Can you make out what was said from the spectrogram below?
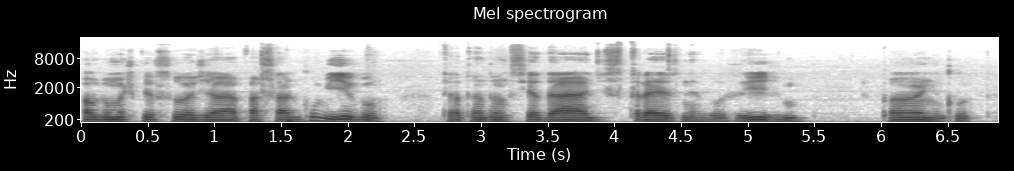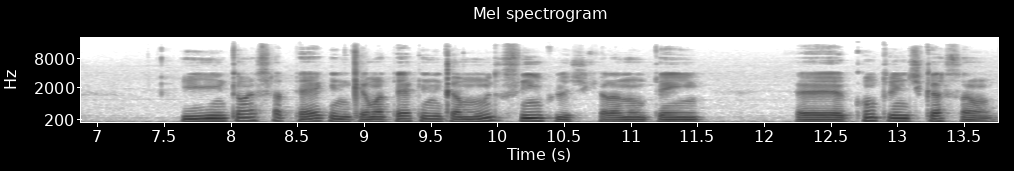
Algumas pessoas já passaram comigo tratando ansiedade, estresse, nervosismo, pânico, e então essa técnica é uma técnica muito simples, que ela não tem é, contraindicação.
